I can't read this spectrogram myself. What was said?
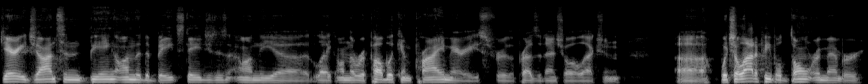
Gary Johnson being on the debate stages on the uh, like on the Republican primaries for the presidential election, uh, which a lot of people don't remember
